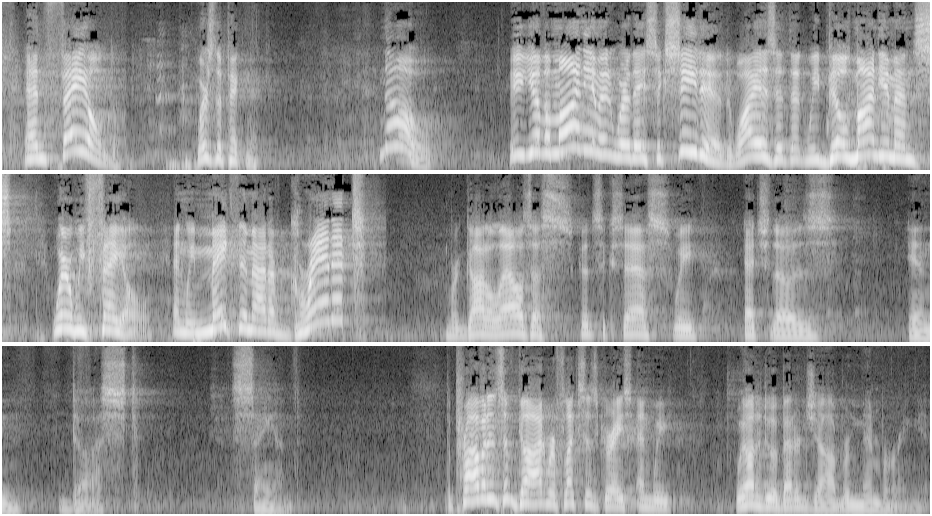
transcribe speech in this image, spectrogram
and failed. Where's the picnic? No. You have a monument where they succeeded. Why is it that we build monuments where we fail and we make them out of granite? Where God allows us good success, we etch those in dust, sand. The providence of God reflects His grace, and we, we ought to do a better job remembering it.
